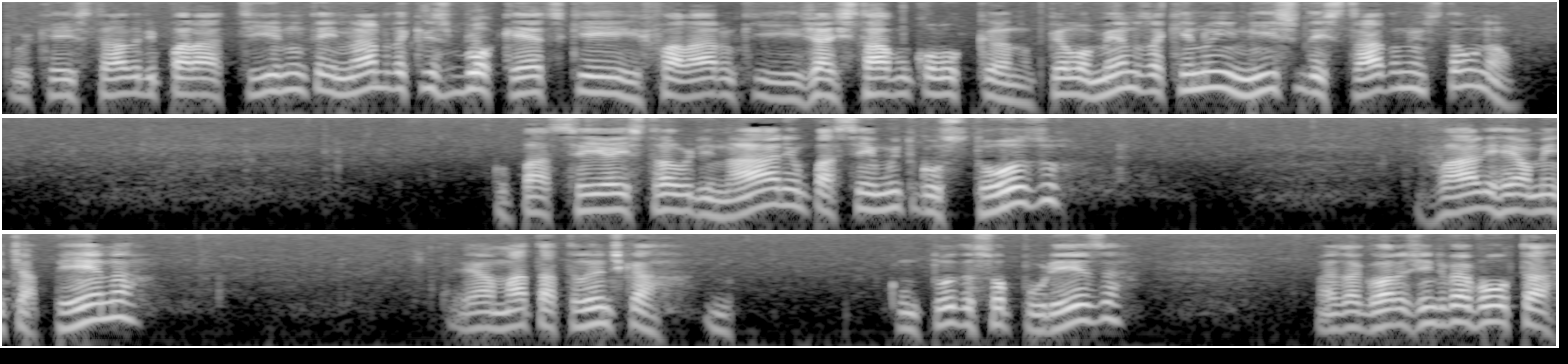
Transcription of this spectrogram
Porque a estrada de Paraty não tem nada daqueles bloquetes que falaram que já estavam colocando. Pelo menos aqui no início da estrada não estão não. O passeio é extraordinário, um passeio muito gostoso. Vale realmente a pena. É a Mata Atlântica com toda a sua pureza. Mas agora a gente vai voltar.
